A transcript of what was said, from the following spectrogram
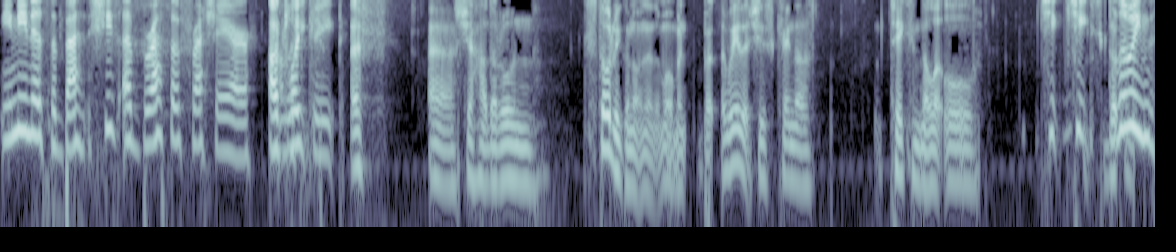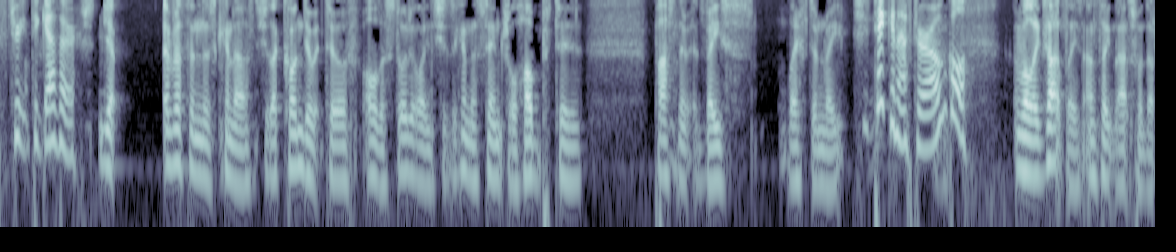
Nina's the best. She's a breath of fresh air. I'd the like street. if uh, she had her own story going on at the moment, but the way that she's kind of taken the little, She, she's the- gluing the street together. yep, everything is kind of, she's a conduit to all the storylines. She's a kind of central hub to passing out advice left and right. She's taken after her uncle. Well, exactly. I think that's what they're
